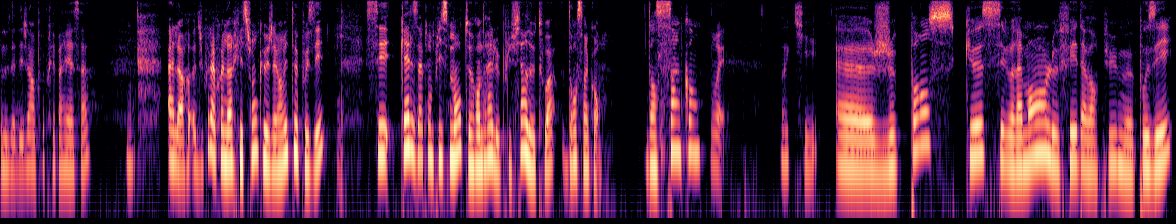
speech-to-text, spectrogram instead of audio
nous a déjà un peu préparé à ça. Mm. Alors, du coup, la première question que j'avais envie de te poser, c'est quels accomplissements te rendraient le plus fier de toi dans 5 ans? Dans 5 ans? Ouais. Ok. Euh, je pense que c'est vraiment le fait d'avoir pu me poser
